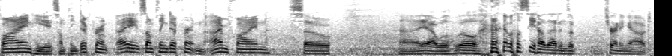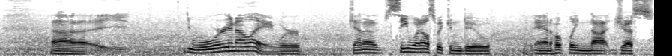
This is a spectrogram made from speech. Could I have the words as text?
fine. He ate something different. I ate something different, and I'm fine. So, uh, yeah, we'll we'll we'll see how that ends up turning out. Uh, we're in LA. We're gonna see what else we can do, and hopefully not just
